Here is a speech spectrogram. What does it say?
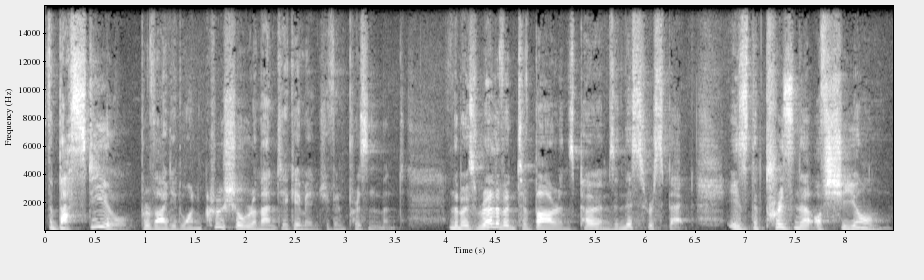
The Bastille provided one crucial romantic image of imprisonment. And the most relevant of Byron's poems in this respect is The Prisoner of Chillon,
